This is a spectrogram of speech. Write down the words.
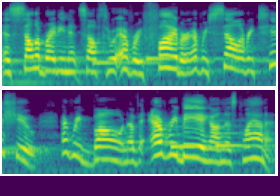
is celebrating itself through every fiber, every cell, every tissue, every bone of every being on this planet.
